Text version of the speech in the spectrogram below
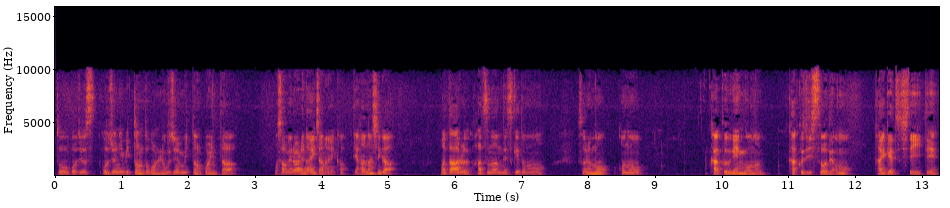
と、50 52ビットのところに64ビットのポインター収められないんじゃないかって話がまたあるはずなんですけども、それもこの各言語の各実装ではもう解決していて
